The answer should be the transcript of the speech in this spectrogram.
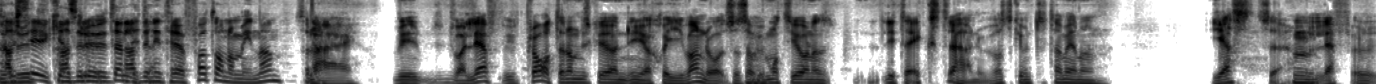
Hade, du, hade, du, hade ni träffat honom innan? Sådär? Nej. Vi, det var Leff, vi pratade om att vi skulle göra nya skivan då, så sa vi måste göra något, lite extra här nu. Vad Ska vi inte ta med någon gäst? Så här? Mm. Och Leffe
